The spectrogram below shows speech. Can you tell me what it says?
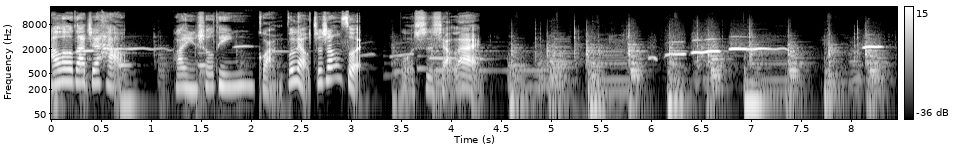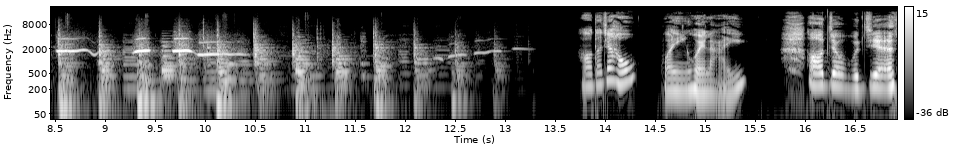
Hello，大家好，欢迎收听《管不了这张嘴》，我是小赖。好，大家好，欢迎回来，好久不见。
